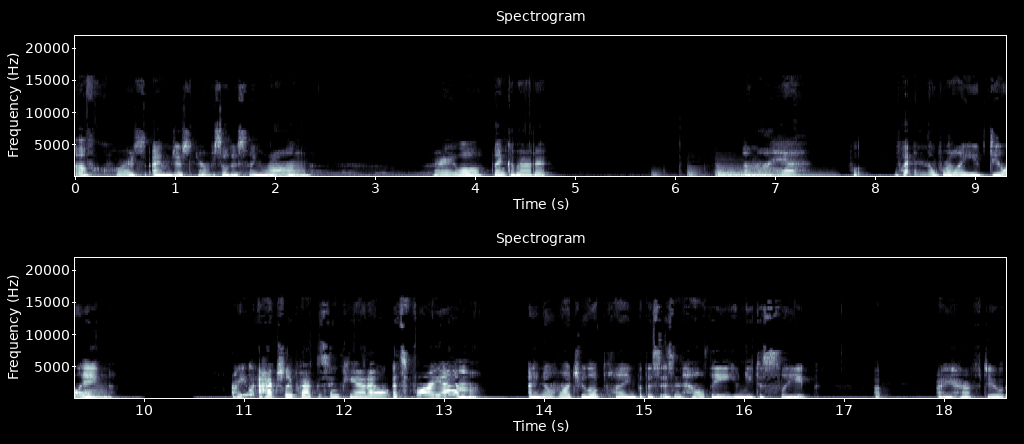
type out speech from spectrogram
Of course, I'm just nervous I'll do something wrong. Alright, well, think about it. Amaya? What, what in the world are you doing? Are you actually practicing piano? It's 4 a.m. I know how much you love playing, but this isn't healthy. You need to sleep. Uh, I have to.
